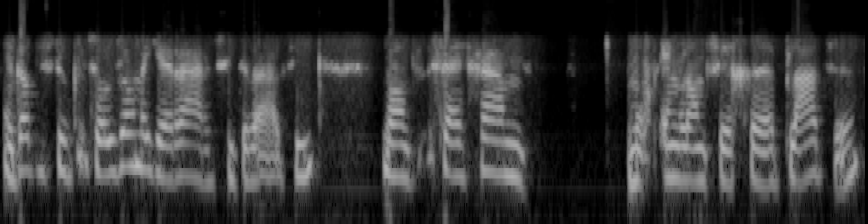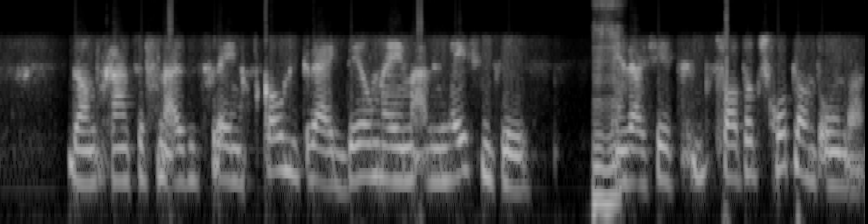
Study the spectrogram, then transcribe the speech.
En dat is natuurlijk sowieso een beetje een rare situatie. Want zij gaan, mocht Engeland zich eh, plaatsen, dan gaan ze vanuit het Verenigd Koninkrijk deelnemen aan de Nations League. Mhm. En daar zit, valt ook Schotland onder.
